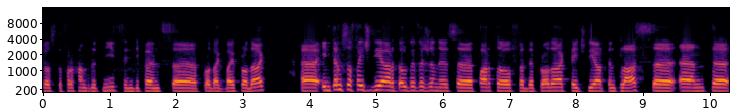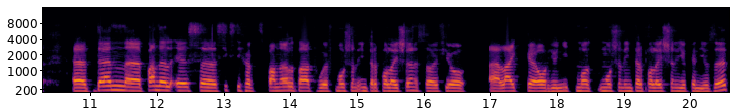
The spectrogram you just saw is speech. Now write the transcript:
close to 400 nits, it depends product by product. Uh, in terms of HDR, Dolby Vision is uh, part of the product HDR10 Plus, uh, and uh, then panel is 60 hertz panel, but with motion interpolation. So if you like or you need more motion interpolation, you can use it.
